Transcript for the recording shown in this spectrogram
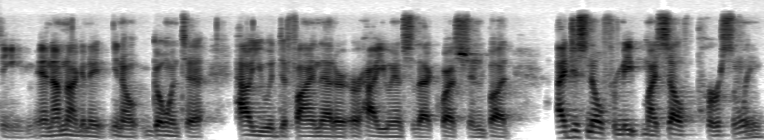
theme. And I'm not going to you know go into how you would define that or, or how you answer that question, but I just know for me myself personally,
